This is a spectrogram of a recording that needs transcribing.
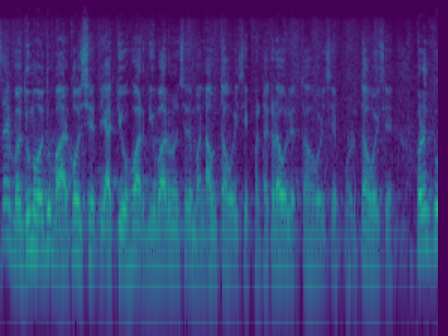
સાહેબ વધુમાં વધુ બાળકો છે તે આ તહેવાર દિવાળીનો છે તે મનાવતા હોય છે ફટાકડાઓ લેતા હોય છે ફોડતા હોય છે. પરંતુ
